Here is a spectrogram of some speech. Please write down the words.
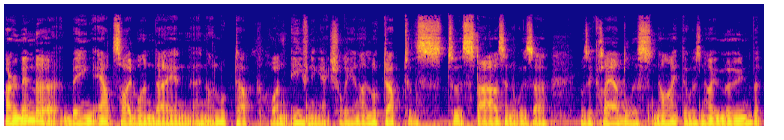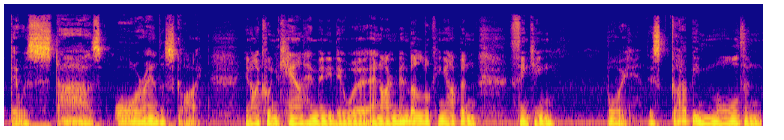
I remember being outside one day and, and I looked up one evening actually, and I looked up to the to the stars, and it was a it was a cloudless night. There was no moon, but there was stars all around the sky. You know, I couldn't count how many there were, and I remember looking up and thinking, "Boy, there's got to be more than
